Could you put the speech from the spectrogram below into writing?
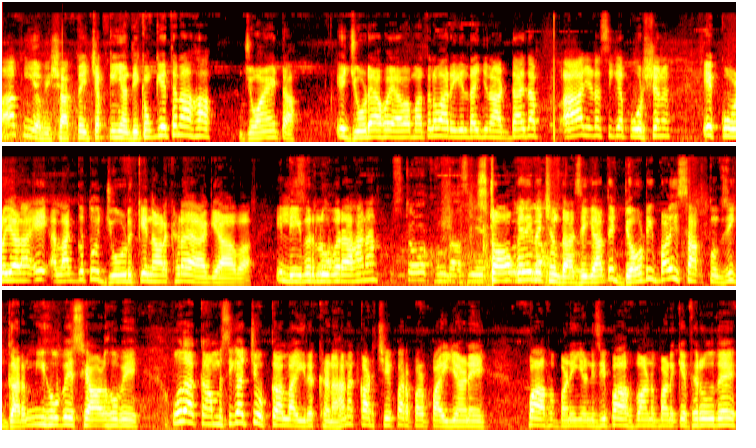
ਆਹ ਕੀ ਆ ਵੀ ਛੱਤ ਤੇ ਚੱਕੀ ਜਾਂਦੀ, ਕਿਉਂਕਿ ਇੱਥੇ ਨਾ ਆਹ ਜੁਆਇੰਟ ਆ, ਇਹ ਜੋੜਿਆ ਹੋਇਆ ਵਾ, ਮਤਲਬ ਆ ਰੇਲ ਦਾ ਜਿਹੜਾ ਅੱਡਾ, ਇਹਦਾ ਆ ਜਿਹੜਾ ਸੀਗਾ ਪੋਰਸ਼ਨ ਇਹ ਕੋਲੇ ਵਾਲਾ, ਇਹ ਅਲੱਗ ਤੋਂ ਜੋੜ ਕੇ ਨਾਲ ਖੜਾਇਆ ਗਿਆ ਵਾ। ਇਹ ਲੀਵਰ ਲੂਵਰ ਆ ਹਨਾ? ਸਟਾਕ ਹੁੰਦਾ ਸੀ। ਸਟਾਕ ਇਹਦੇ ਵਿੱਚ ਹੁੰਦਾ ਸੀਗਾ ਤੇ ਡਿਊਟੀ ਬੜੀ ਸਖਤ ਹੁੰਦੀ ਸੀ ਗਰਮੀ ਹੋਵੇ ਸਿਆਲ ਹੋਵੇ ਉਹਦਾ ਕੰਮ ਸੀਗਾ ਝੋਕਾ ਲਾਈ ਰੱਖਣਾ ਹਨਾ? ਕੜਛੇ ਭਰ ਭਰ ਪਾਈ ਜਾਣੇ ਭਾਫ ਬਣੀ ਜਾਣੀ ਸੀ ਭਾਫ ਬਣ ਬਣ ਕੇ ਫਿਰ ਉਹਦੇ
